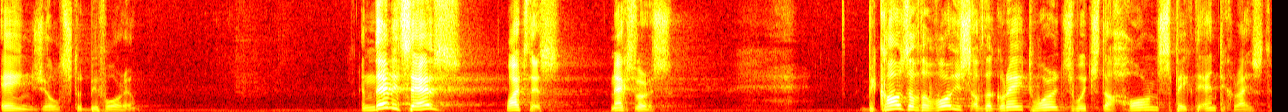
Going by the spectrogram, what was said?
angels stood before him. And then it says, watch this, next verse. Because of the voice of the great words which the horn spake, the Antichrist,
